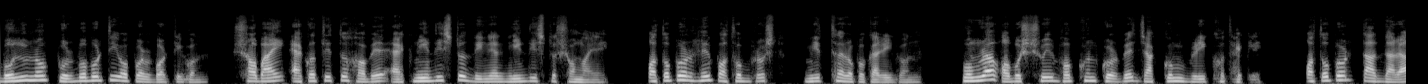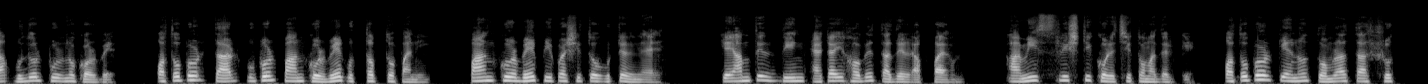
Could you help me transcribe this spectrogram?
বলুন ও পূর্ববর্তী ও পরবর্তীগণ, সবাই একত্রিত হবে এক নির্দিষ্ট দিনের নির্দিষ্ট সময়ে। অতপর হে পথভ্রষ্ট, মিথ্যার উপকারীগণ, তোমরা অবশ্যই ভক্ষণ করবে জাক্কুম বৃক্ষ থেকে। অতপর তার দ্বারা উদর পূর্ণ করবে। অতপর তার উপর পান করবে উত্তপ্ত পানি। পান করবে পিপাসিত উটের ন্যায়। কেয়ামতের দিন এটাই হবে তাদের আপ্যায়ন। আমি সৃষ্টি করেছি তোমাদেরকে। অতপর কেন তোমরা তার সত্য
